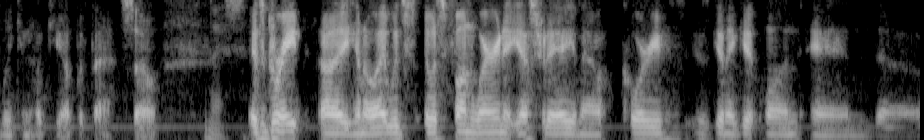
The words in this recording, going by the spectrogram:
We can hook you up with that. So Nice. it's great. Uh, you know, it was it was fun wearing it yesterday. You know, Corey is going to get one, and uh,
